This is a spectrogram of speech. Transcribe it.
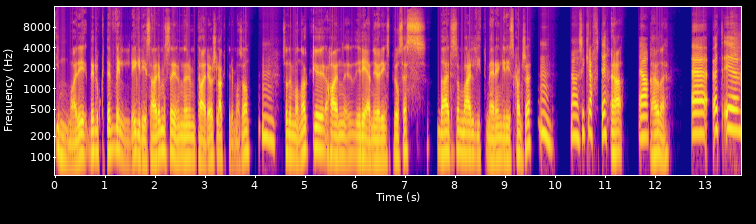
innmari, det lukter veldig gris av dem når de tar det og slakter dem og sånn. Mm. Så du må nok eh, ha en rengjøringsprosess der som er litt mer enn gris, kanskje. Mm. Det er så kraftig. Ja, Ja. det er jo det. Eh, vet, eh,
